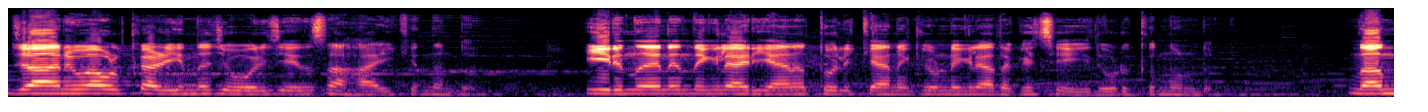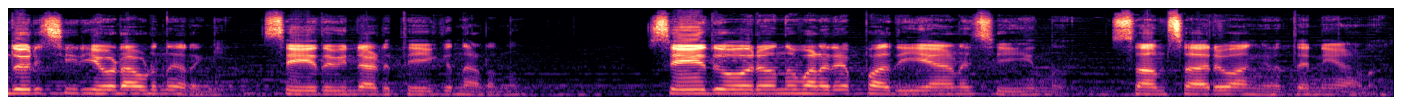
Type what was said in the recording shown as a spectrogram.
ജാനു അവൾ കഴിയുന്ന ജോലി ചെയ്ത് സഹായിക്കുന്നുണ്ട്. ഇരുന്നതിന് എന്തെങ്കിലും അരിയാനോ തൊലിക്കാനൊക്കെ ഉണ്ടെങ്കിൽ അതൊക്കെ ചെയ്തു കൊടുക്കുന്നുണ്ട്. നന്ദു ഒരു ചിരിയോടെ അവിടുന്ന് ഇറങ്ങി. സേതുവിന്റെ അടുത്തേക്ക് നടന്നു. സേതു ഓരോന്ന് വളരെ പതിയാണ് ചെയ്യുന്നത്. സംസാരവും അങ്ങനെ തന്നെയാണ്.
